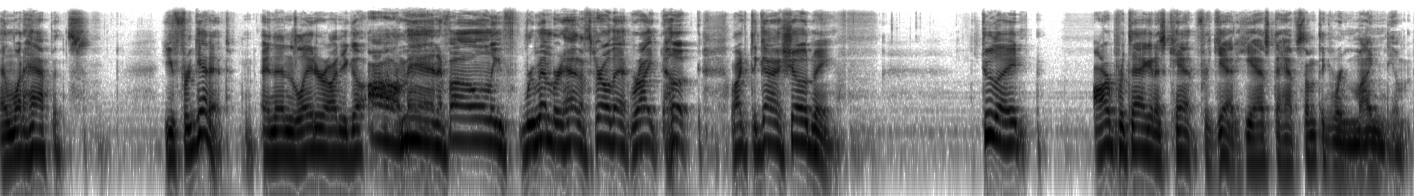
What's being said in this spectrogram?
and what happens? You forget it. And then later on, you go, oh man, if I only remembered how to throw that right hook like the guy showed me. Too late. Our protagonist can't forget. He has to have something remind him.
